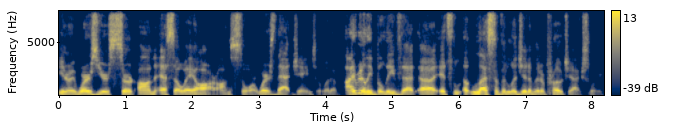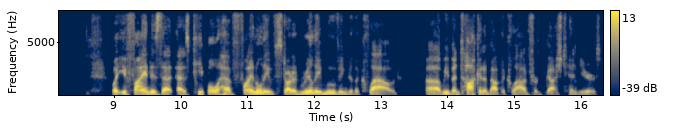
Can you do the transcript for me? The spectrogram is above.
you know, where's your cert on S-O-A-R on SOAR? Where's that, James, or whatever? I really believe that uh, it's less of a legitimate approach, actually. What you find is that as people have finally started really moving to the cloud, uh, we've been talking about the cloud for gosh 10 years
